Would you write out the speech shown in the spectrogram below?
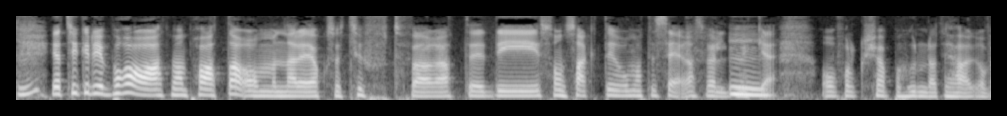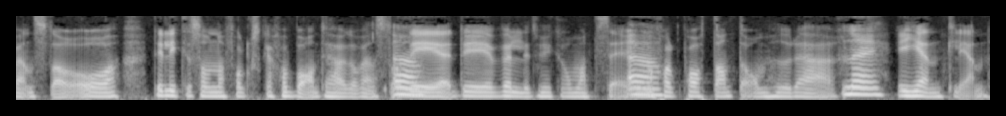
Mm. Jag tycker det är bra att man pratar om när det också är tufft för att det det är som sagt det romantiseras väldigt Mm. mycket och folk köper hundar till höger och vänster och det är lite som när folk skaffar barn till höger och vänster. Ja. Det, är, det är väldigt mycket romantisering Ja. och folk pratar inte om hur det är Nej, egentligen.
